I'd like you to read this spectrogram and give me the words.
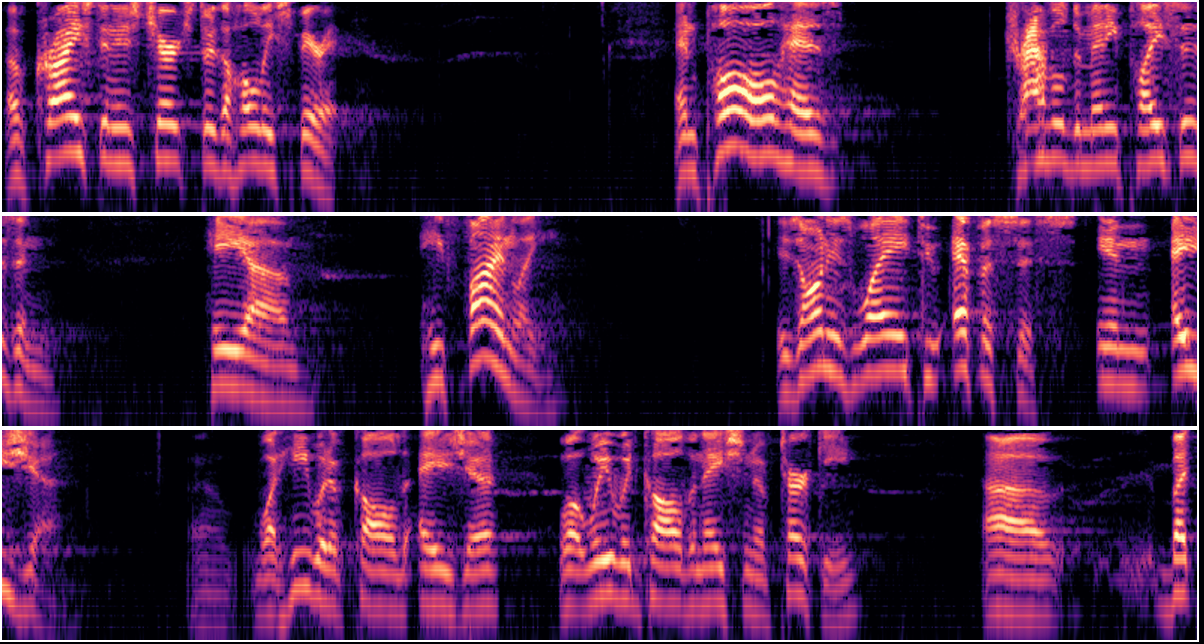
of Christ and His church through the Holy Spirit. And Paul has traveled to many places and he, uh, he finally is on his way to Ephesus in Asia. Uh, what he would have called Asia what we would call the nation of Turkey. Uh, but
